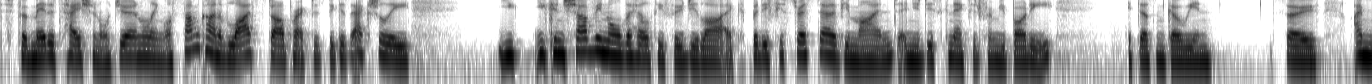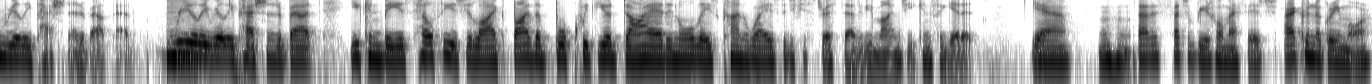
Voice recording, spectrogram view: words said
for meditation or journaling or some kind of lifestyle practice because actually you you can shove in all the healthy food you like, but if you're stressed out of your mind and you're disconnected from your body, it doesn't go in. So I'm really passionate about that. Really, really passionate about you can be as healthy as you like, by the book with your diet and all these kind of ways. But if you're stressed out of your mind, you can forget it. Yeah. Mm-hmm. That is such a beautiful message. I couldn't agree more.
